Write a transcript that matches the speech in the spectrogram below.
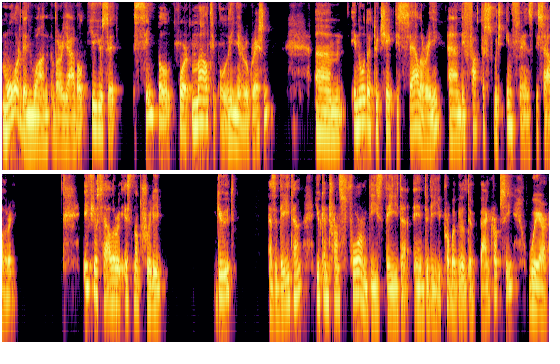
more than one variable, you use a simple or multiple linear regression um, in order to check the salary and the factors which influence the salary. If your salary is not really good as a data, you can transform these data into the probability of bankruptcy, where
